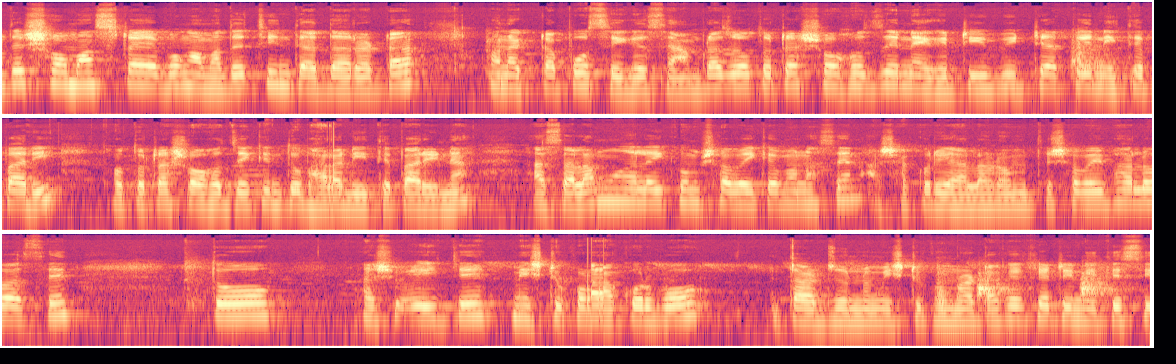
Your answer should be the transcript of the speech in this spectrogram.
আমাদের সমাজটা এবং আমাদের চিন্তাধারাটা অনেকটা পচে গেছে। আমরা যতটা সহজে নেগেটিভিটাকে নিতে পারি, ততটা সহজে কিন্তু ভাড়া নিতে পারি না। আসসালামু আলাইকুম, সবাই কেমন আছেন? আশা করি আল্লাহ রহমতে সবাই ভালো আছেন। তো এই যে মিষ্টি কুমড়া করব, তার জন্য মিষ্টি কুমড়াটাকে কেটে নিতেছি।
